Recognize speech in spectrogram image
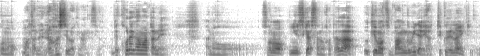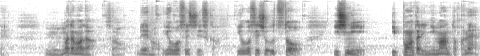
このまたね流してるわけなんですよ。でこれがまたねあのそのニュースキャスターの方が受け持つ番組ではやってくれないというね、うん、まだまだその例の予防接種ですか。予防接種を打つと医師に1本あたり2万とかね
